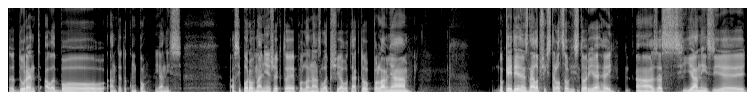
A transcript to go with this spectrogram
Durant alebo Antetokounmpo, Janis? Asi porovnanie, že kto je podľa nás lepší alebo takto. Podľa mňa No Kate je jeden z najlepších strelcov histórie, hej. A zas Janis je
